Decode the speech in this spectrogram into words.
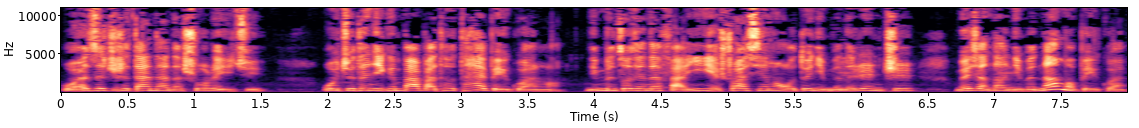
我儿子只是淡淡的说了一句。我觉得你跟爸爸都太悲观了。你们昨天的反应也刷新了我对你们的认知。没想到你们那么悲观。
